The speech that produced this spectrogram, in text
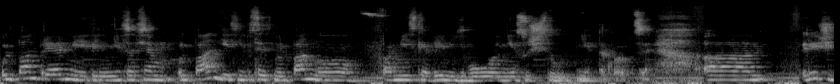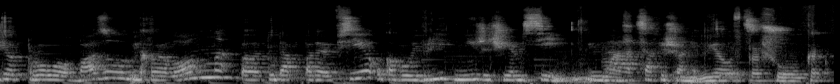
ульпан при армии это не совсем ульпан, есть непосредственно ульпан, но в армейское время его не существует, нет такой опции. А, речь идет про базу Михайлон, А, туда попадают все, у кого иврит ниже, чем 7 на Маш, цафрешоне. Я вас спрошу, как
